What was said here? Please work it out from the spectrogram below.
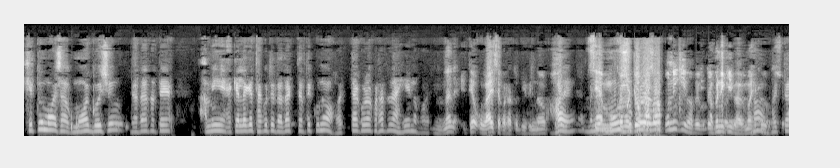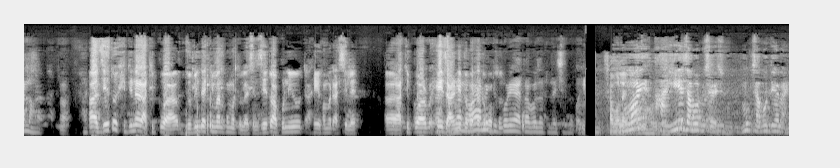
সেইটো মই চাওক মই গৈছো দাদা তাতে আমি একেলগে থাকোতে দাদাক তাতে কোনো হত্যা কৰাৰ কথাটো আহিয়ে নপৰে। এতিয়া ওলাইছে কথাটো বিভিন্ন হয় আপুনি কি ভাবে আপুনি কি ভাবে মই হত্যা নহয়। যিহেতু সিদিনা ৰাতিপুৱা জুবিন দা কিমান সময়ত ওলাইছিল? যিহেতু আপুনিও সেই সময়ত আছিলে আহ, ৰাতিপুৱাৰ সেই জাৰ্ণিটোৰ নহয়, কথাটো আমি কওকচোন। দুপৰীয়া এটা বজাত ওলাইছিলো। চাবলৈ। মই আহিয়ে যাব বিচাৰিছো। মোক যাব দিয়া নাই।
